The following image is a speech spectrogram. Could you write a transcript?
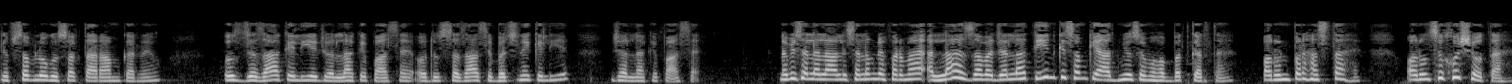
جب سب لوگ اس وقت آرام کر رہے ہو اس جزا کے لیے جو اللہ کے پاس ہے اور اس سزا سے بچنے کے لیے جو اللہ کے پاس ہے۔ نبی صلی اللہ علیہ وسلم نے فرمایا، اللہ تین قسم کے آدمیوں سے محبت کرتا ہے اور ان پر ہنستا ہے اور ان سے خوش ہوتا ہے۔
